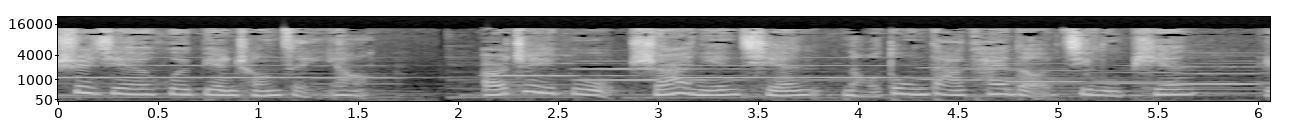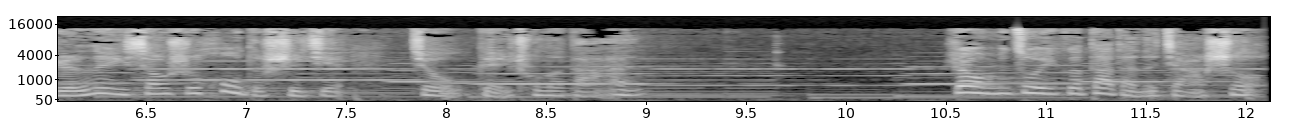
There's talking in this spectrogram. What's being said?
世界会变成怎样？而这一部十二年前脑洞大开的纪录片《人类消失后的世界》就给出了答案。让我们做一个大胆的假设：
